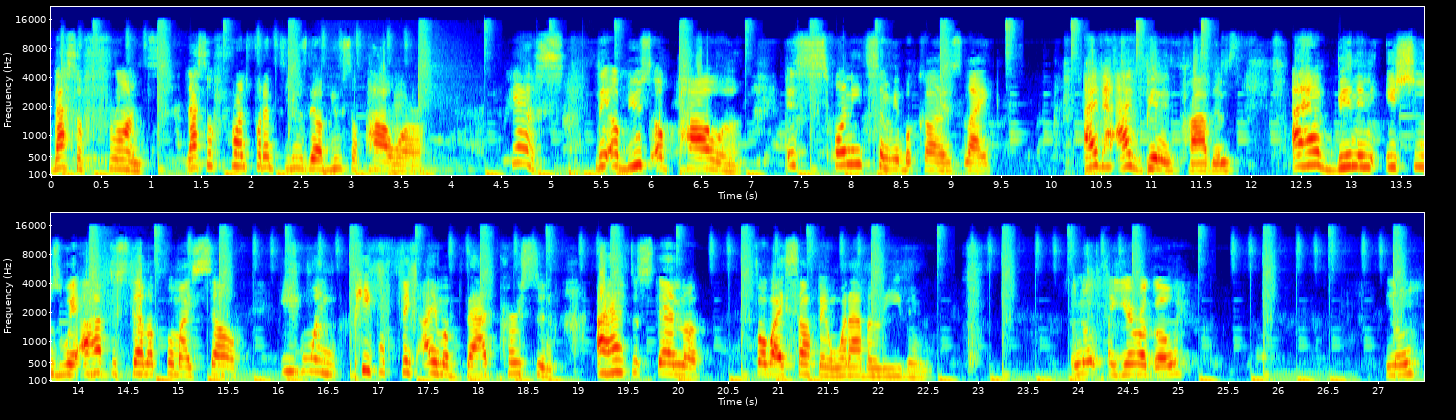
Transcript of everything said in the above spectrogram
that's a front. That's a front for them to use the abuse of power. Yes, the abuse of power. It's funny to me because like I've I've been in problems. I have been in issues where I have to stand up for myself. Even when people think I am a bad person, I have to stand up for myself and what I believe in. You know, a year ago, you know,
